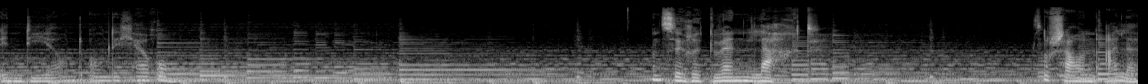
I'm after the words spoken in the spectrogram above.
in dir und um dich herum. Und Siritwen lacht. So schauen alle,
